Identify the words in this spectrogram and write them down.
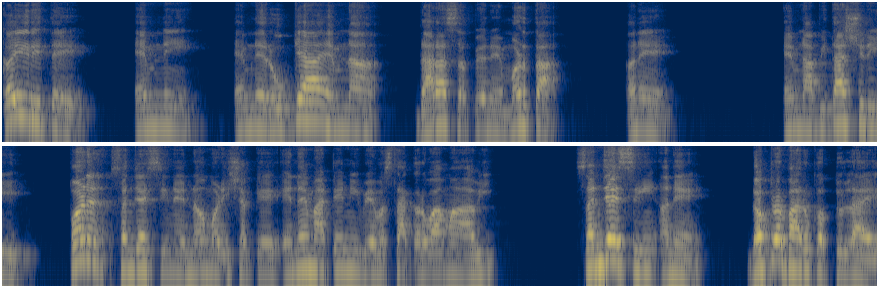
કઈ રીતે એમની, એમને રોક્યા, એમના ધારાસભ્યને મળતા અને એમના પિતાશ્રી પણ સંજયસિંહને ન મળી શકે, એને માટેની વ્યવસ્થા કરવામાં આવી. સંજયસિંહ અને ડોક્ટર ફારૂક અબ્દુલ્લાએ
